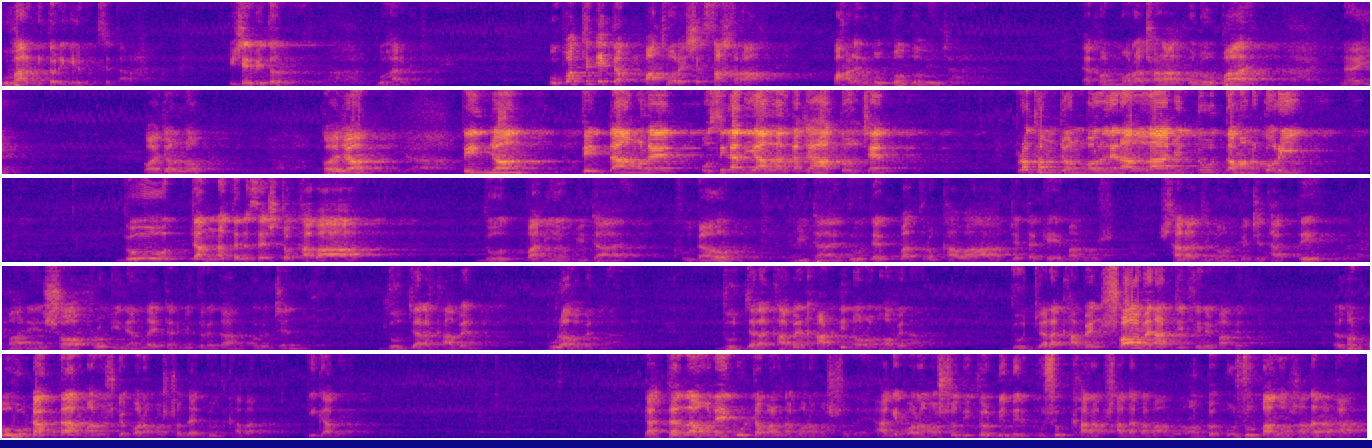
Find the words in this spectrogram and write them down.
গুহার ভিতরে গিয়ে ঢুকছে তারা। কিসের ভিতরে? গুহার ভিতরে। উপর থেকে একটা পাথর এসে সাখরা পাহাড়ের মুখ বন্ধ হয়ে যায়। এখন মরা ছাড়া আর কোনো উপায় নাই। কয়জন লোক? কয়জন? তিনজন। তিনটা আমলের উসিলা দিয়ে আল্লাহর কাছে হাত তুলছেন। প্রথম জন বললেন, আল্লাহ, আমি দুধ দহন করি। দুধ জান্নাতের শ্রেষ্ঠ খাবার। দুধ পানীয় মিটায়। ক্ষুদাও মিঠায় দুধ একমাত্র খাবার যেটাকে মানুষ সারা জীবন বেঁচে থাকতে পারে। সব প্রোটিন আল্লাহ এটার ভিতরে দান করেছেন। দুধ যারা খাবেন, বুড়া হবেন না। দুধ যারা খাবেন, হাড্ডি নরম হবে না। দুধ যারা খাবেন, সব এনার্জি ফিরে পাবেন। এখন বহু ডাক্তার মানুষকে পরামর্শ দেয়, দুধ খাবা না। কি খাবে? ডাক্তাররা অনেক উল্টাপাল্টা পরামর্শ দেয়। আগে পরামর্শ দিত ডিমের কুসুম খারাপ, সাদাটা ভালো। অনেক কুসুম ভালো, সাদাটা খারাপ।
